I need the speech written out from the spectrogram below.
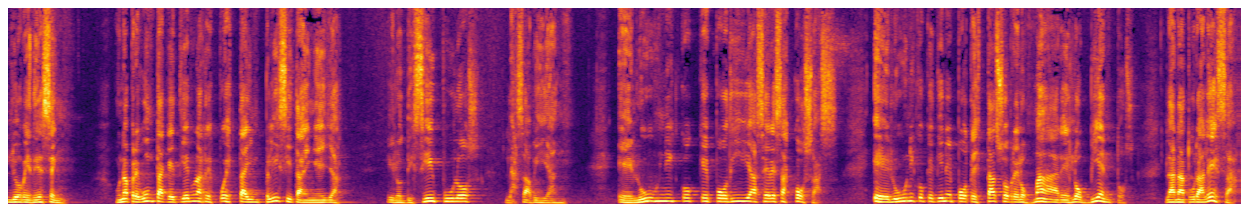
le obedecen? Una pregunta que tiene una respuesta implícita en ella. Y los discípulos la sabían. El único que podía hacer esas cosas, el único que tiene potestad sobre los mares, los vientos, la naturaleza,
